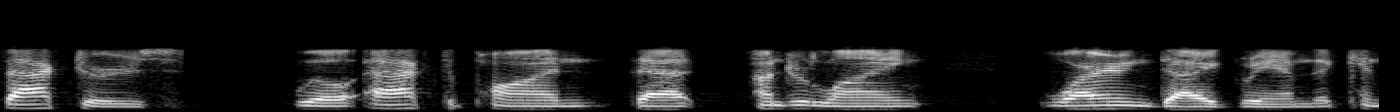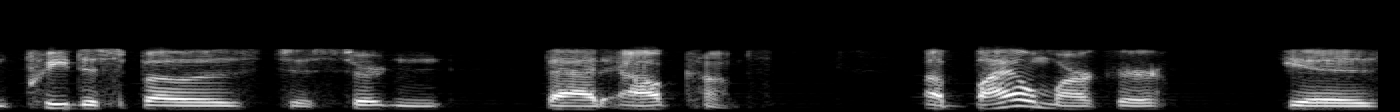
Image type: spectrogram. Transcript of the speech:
factors will act upon that underlying wiring diagram that can predispose to certain bad outcomes. A biomarker is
